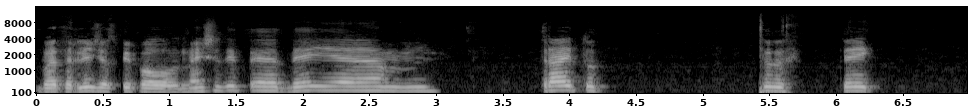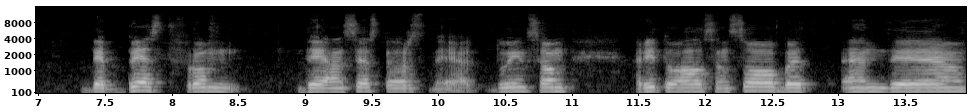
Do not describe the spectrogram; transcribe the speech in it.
but religious people mention it. Uh, they um, try to to take the best from their ancestors. They are doing some rituals and so, but and uh,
